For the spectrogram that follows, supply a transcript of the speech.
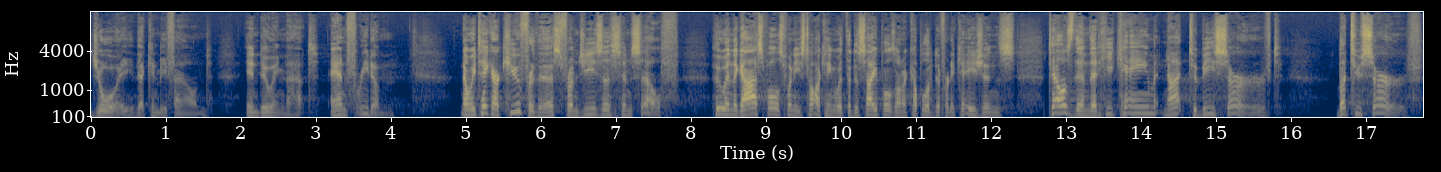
joy that can be found in doing that and freedom. Now, we take our cue for this from Jesus himself, who in the Gospels, when he's talking with the disciples on a couple of different occasions, tells them that he came not to be served, but to serve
